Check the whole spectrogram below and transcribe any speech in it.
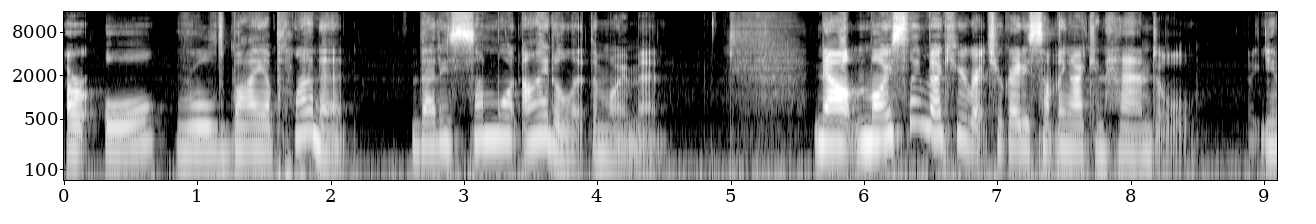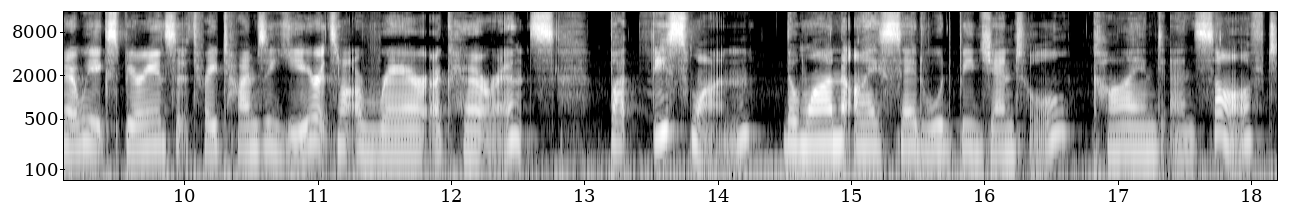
are all ruled by a planet that is somewhat idle at the moment. Now, mostly Mercury retrograde is something I can handle. You know, we experience it three times a year. It's not a rare occurrence, but this one, the one I said would be gentle, kind, and soft,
